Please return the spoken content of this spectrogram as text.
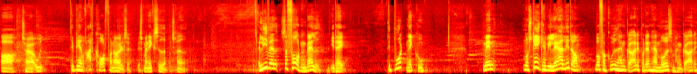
og tørrer ud. Det bliver en ret kort fornøjelse, hvis man ikke sidder på træet. Alligevel så får den valget i dag. Det burde den ikke kunne. Men måske kan vi lære lidt om, hvorfor Gud han gør det på den her måde, som han gør det,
